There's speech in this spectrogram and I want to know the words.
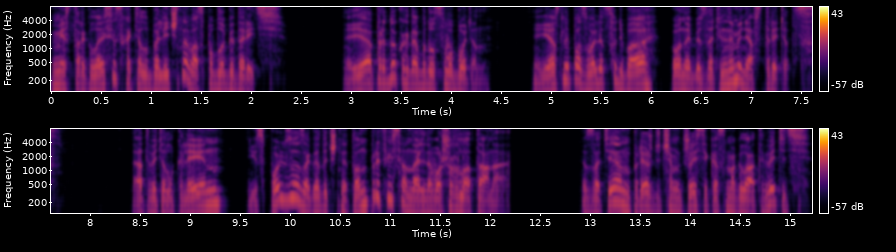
Мистер Глэссис хотел бы лично вас поблагодарить. Я приду, когда буду свободен. Если позволит судьба, он обязательно меня встретит» ответил Клейн, используя загадочный тон профессионального шарлатана. Затем, прежде чем Джессика смогла ответить,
